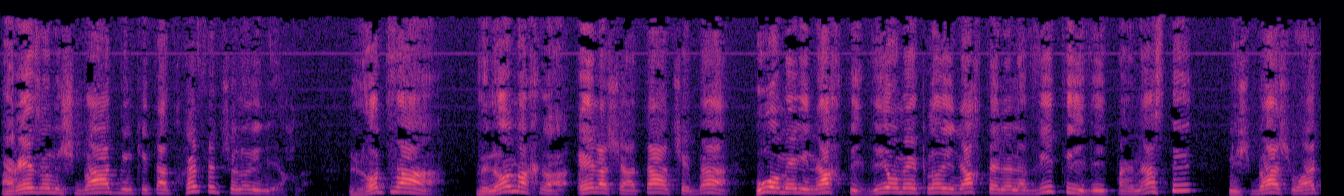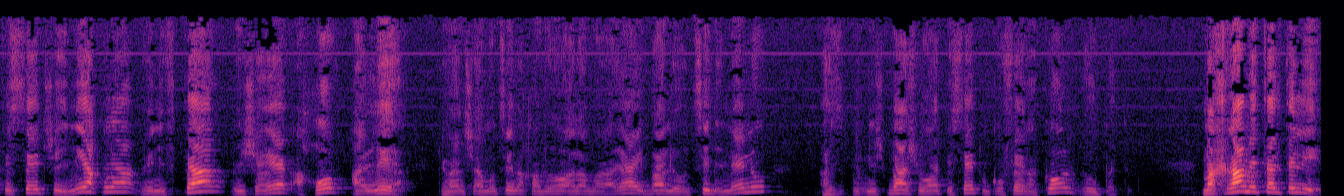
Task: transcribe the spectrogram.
הרי זו נשבעת בנקיטת חפץ שלא הניח לה. לא תבעה ולא מכרה, אלא שהתת שבה הוא אומר הנחתי, והיא אומרת לא הנחת אלא לוויתי והתפרנסתי, נשבע שבועת הסד שהניח לה ונפטר ויישאר החוב עליה. כיוון שהמוציא מחברו עליו הראייה, היא באה להוציא ממנו, אז נשבע שבועת הסד, הוא כופר הכל והוא פטור. מכרה מטלטלין,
